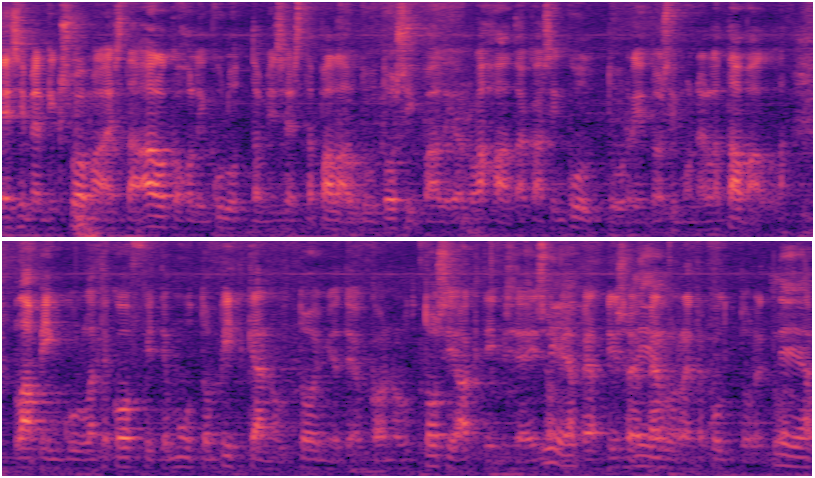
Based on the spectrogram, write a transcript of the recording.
esimerkiksi suomalaista alkoholin kuluttamisesta palautuu tosi paljon rahaa takaisin kulttuuriin tosi monella tavalla. Lapin kullat ja koffit ja muut on pitkään ollut toimijoita, jotka on ollut tosi aktiivisia isoja, niin, isoja niin, pelureita kulttuurin niin, Ja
